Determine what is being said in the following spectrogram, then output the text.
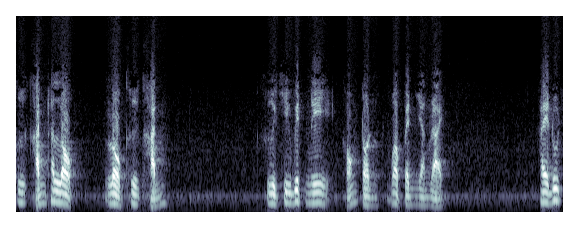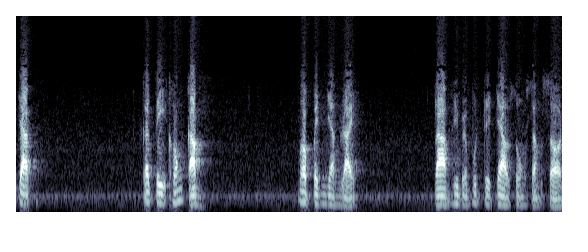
คือขันธโลก โลกคือขัน คือชีวิตนี้ของตนว่าเป็นอย่างไร ให้รู้จักกติของกรรม ว่าเป็นอย่างไร ตามที่พระพุทธเจ้าทรงสั่งสอน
